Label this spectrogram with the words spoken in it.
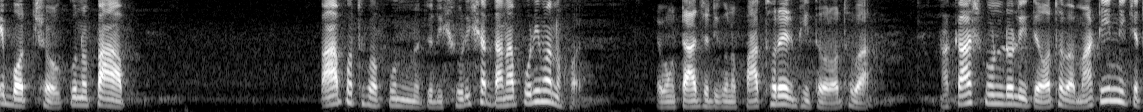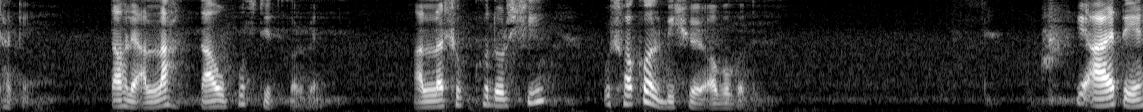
হে বৎস কোনো পাপ পাপ অথবা পুণ্য যদি সরিষার দানা পরিমাণ হয় এবং তা যদি কোনো পাথরের ভিতর অথবা আকাশমণ্ডলীতে অথবা মাটির নিচে থাকে, তাহলে আল্লাহ তা উপস্থিত করবেন। আল্লাহ সূক্ষ্মদর্শী ও সকল বিষয়ে অবগত। এই আয়াতে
